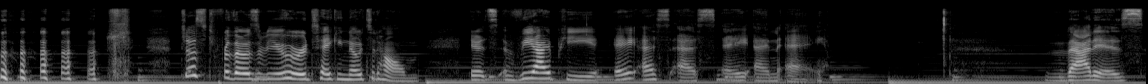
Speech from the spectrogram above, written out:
Just for those of you who are taking notes at home, it's V I P A S S A N A that is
